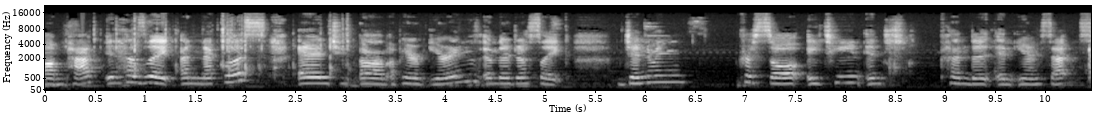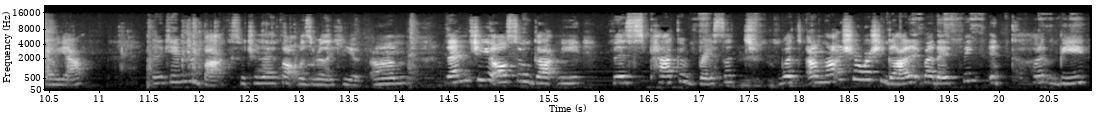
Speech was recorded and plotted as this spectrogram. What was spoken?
um, pack. It has, like, a necklace and um, a pair of earrings, and they're just, like, genuine crystal 18-inch pendant and earring set, so yeah. And it came in a box, which I thought was really cute. Um, then she also got me this pack of bracelets, which I'm not sure where she got it, but I think it could be,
